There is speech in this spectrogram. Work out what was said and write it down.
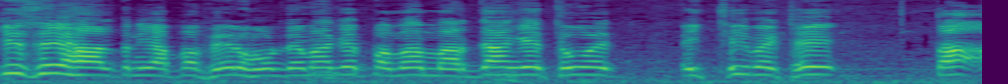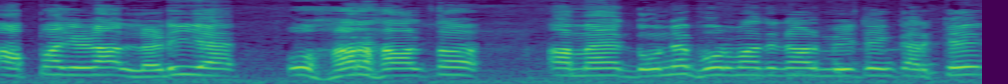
ਕਿਸੇ ਹਾਲਤ ਨਹੀਂ ਆਪਾਂ ਫੇਲ ਹੋਣ ਦੇਵਾਂਗੇ, ਭਾਵੇਂ ਮਰ ਜਾਾਂਗੇ ਇੱਥੋਂ ਇੱਥੇ ਬੈਠੇ, ਤਾਂ ਆਪਾਂ ਜਿਹੜਾ ਲੜੀ ਹੈ, ਉਹ ਹਰ ਹਾਲਤ, ਆ ਮੈਂ ਦੋਨੇ ਫੋਰਮਾਂ ਦੇ ਨਾਲ ਮੀਟਿੰਗ ਕਰਕੇ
